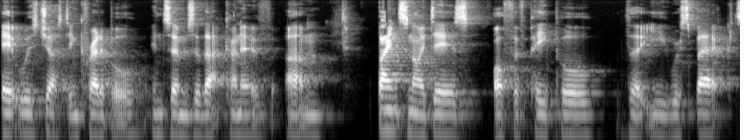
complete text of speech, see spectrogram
it was just incredible in terms of that kind of um, bouncing ideas off of people that you respect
